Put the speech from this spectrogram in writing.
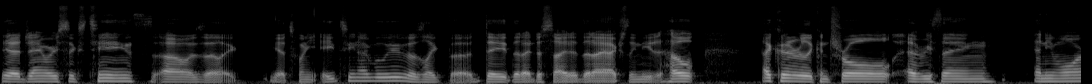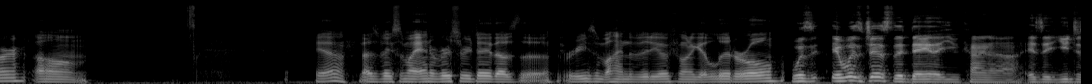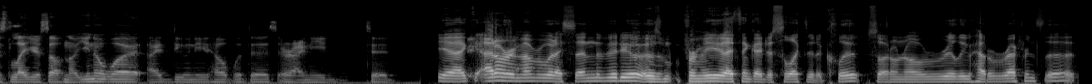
Yeah, January sixteenth uh, was uh, like yeah 2018 I believe. It was like the date that I decided that I actually needed help. I couldn't really control everything anymore. Um yeah, that was basically my anniversary day. That was the reason behind the video. If you want to get literal, was it was just the day that you kind of is it you just let yourself know you know what I do need help with this or I need to. Yeah, I, I don't remember what I said in the video. It was for me. I think I just selected a clip, so I don't know really how to reference that.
